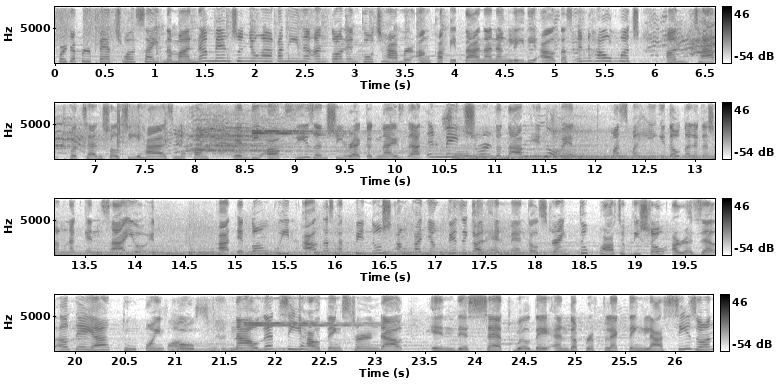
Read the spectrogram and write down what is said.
For the perpetual side naman, na-mention nyo nga kanina Anton and Coach Hammer ang kapitana ng Lady Altas and how much untapped potential she has. Mukhang in the off-season, she recognized that and made sure to tap into it. Mas maigi daw talaga siyang nag-ensayo it, at itong Queen Altas at pinush ang kanyang physical and mental strength to possibly show a Razel Aldea 2.0. Now, let's see how things turned out in this set. Will they end up reflecting last season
